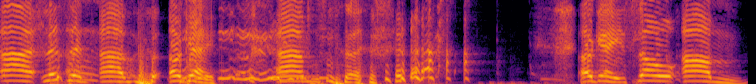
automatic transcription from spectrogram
Uh, listen. Um, okay. Um, okay. So, um,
